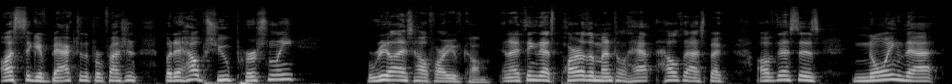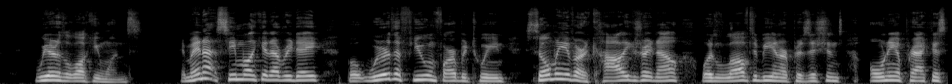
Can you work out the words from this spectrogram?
us to give back to the profession, but it helps you personally realize how far you've come. And I think that's part of the mental ha- health aspect of this is knowing that we are the lucky ones. It may not seem like it every day, but we're the few and far between. So many of our colleagues right now would love to be in our positions, owning a practice,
